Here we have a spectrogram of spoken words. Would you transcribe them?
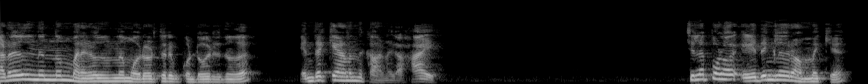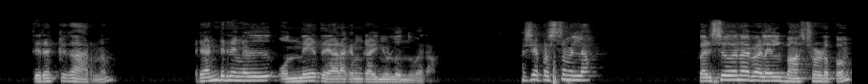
കടലിൽ നിന്നും മലകളിൽ നിന്നും ഓരോരുത്തരും കൊണ്ടുവരുന്നത് എന്തൊക്കെയാണെന്ന് കാണുക. ഹായ്. ചിലപ്പോൾ ഏതെങ്കിലും ഒരു അമ്മയ്ക്ക് തിരക്ക് കാരണം രണ്ടിനങ്ങളിൽ ഒന്നേ തയ്യാറാക്കാൻ കഴിഞ്ഞുള്ളൂ എന്ന് വരാം. പക്ഷെ പ്രശ്നമില്ല. പരിശോധനാ വേളയിൽ മാസ്റ്ററോടൊപ്പം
